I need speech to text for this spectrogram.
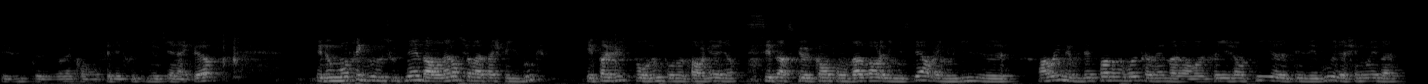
c'est juste euh, voilà, qu'on fait des trucs qui nous tiennent à cœur. Et donc montrer que vous nous soutenez bah, en allant sur la page Facebook, et pas juste pour nous, pour notre orgueil. hein. C'est parce que quand on va voir le ministère, bah, ils nous disent euh, Ah oui, mais vous n'êtes pas nombreux quand même, alors euh, soyez gentils, taisez-vous et lâchez-nous les basques.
